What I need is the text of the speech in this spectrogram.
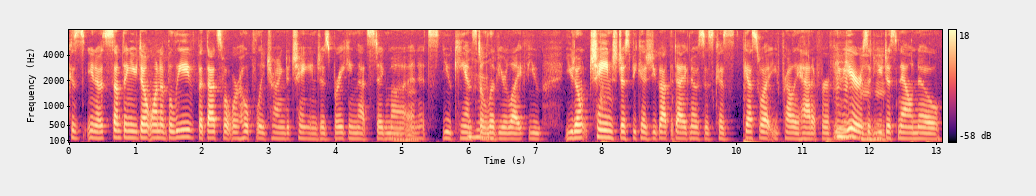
because you know it's something you don't want to believe, but that's what we're hopefully trying to change is breaking that stigma mm-hmm. and it's you can still mm-hmm. live your life. You you don't change just because you got the diagnosis because guess what? You've probably had it for a few mm-hmm. years and you just now know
